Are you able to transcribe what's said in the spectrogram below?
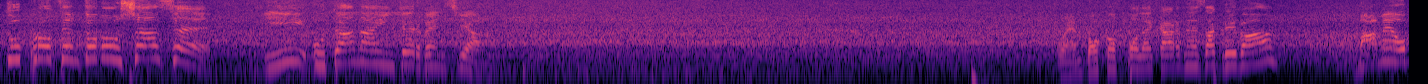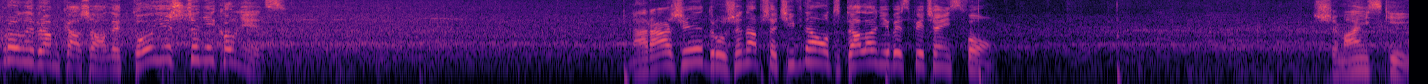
stuprocentową szansę i udana interwencja. Głęboko w pole karne zagrywa. Mamy obronę bramkarza, ale to jeszcze nie koniec. Na razie drużyna przeciwna oddala niebezpieczeństwo. Szymański.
